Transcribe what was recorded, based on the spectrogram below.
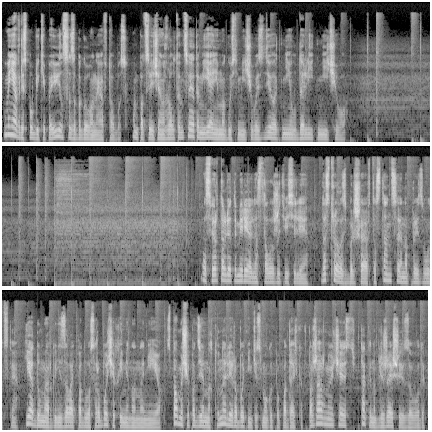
У меня в республике появился забагованный автобус. Он подсвечен желтым цветом, я не могу с ним ничего сделать, не удалить ничего. А с вертолетами реально стало жить веселее. Достроилась большая автостанция на производстве. Я думаю организовать подвоз рабочих именно на нее. С помощью подземных туннелей работники смогут попадать как в пожарную часть, так и на ближайшие заводы.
